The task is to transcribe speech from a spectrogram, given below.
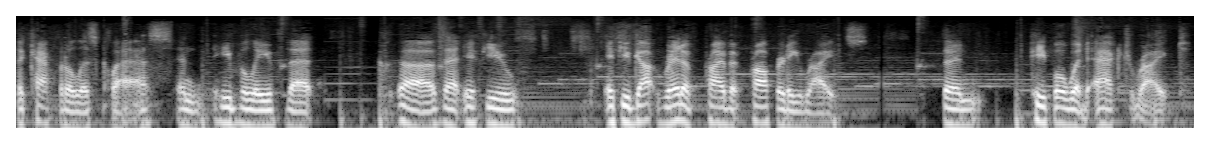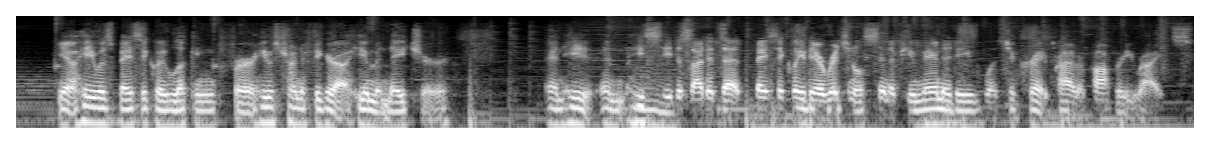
the capitalist class, and he believed that uh, that if you if you got rid of private property rights, then people would act right. You know, he was basically looking for he was trying to figure out human nature. And he and he, Mm. he decided that basically the original sin of humanity was to create private property rights.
